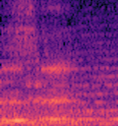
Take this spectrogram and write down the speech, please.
둘셋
